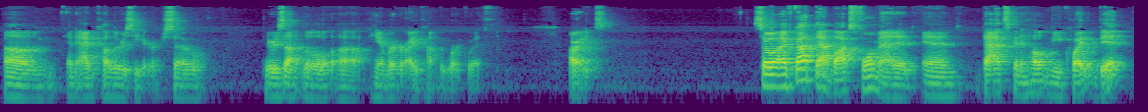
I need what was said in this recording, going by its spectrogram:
um, and add colors here. So there's that little uh, hamburger icon to work with. All right. So I've got that box formatted, and that's going to help me quite a bit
